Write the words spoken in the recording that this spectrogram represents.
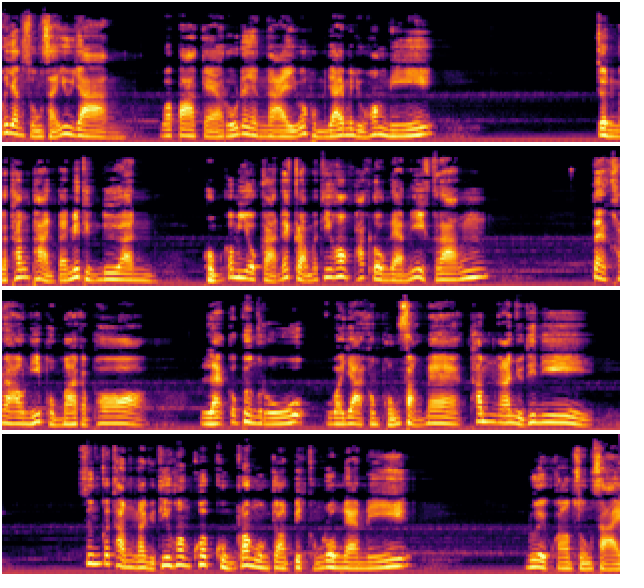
ก็ยังสงสัยอยู่อย่าง ว่าป้าแกรู้ได้ยังไงว่าผมย้ายมาอยู่ห้องนี้ จนกระทั่งผ่านไปไม่ถึงเดือน ผมก็มีโอกาสได้กลับมาที่ห้องพักโรงแรมนี้อีกครั้ง แต่คราวนี้ผมมากับพ่อ และก็เพิ่งรู้ว่าญาติของผมฝั่งแม่ทำงานอยู่ที่นี่ ซึ่งก็ทำงานอยู่ที่ห้องควบคุมกล้องวงจรปิดของโรงแรมนี้ ด้วยความสงสัย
